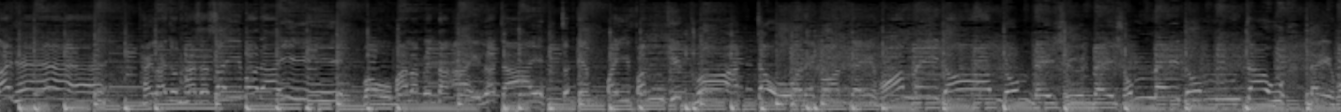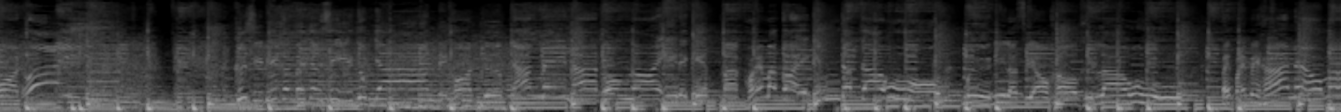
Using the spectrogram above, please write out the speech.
หลายแท้ให้หลายจนหาจะใส่บ่ได้เว้ามาแล้วเป็นตาไอายเหลือใจ จนเก็บไปฝัน คิดฮอดเจ้าได้กอดได้หอมได้ดอมดมได้ชื่นได้ชมได้ดมเจ้าได้หอดโอ้ยคือสีดีกันเป็นจังสีทุกอย่างได้ขอดเกือบยางในนาทงน้อยได้เก็บมาคอยมาต่อยกินกับเจ้ามือนี่ละเสียวเขาคือเล้าไปไปไปหาแนวมา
